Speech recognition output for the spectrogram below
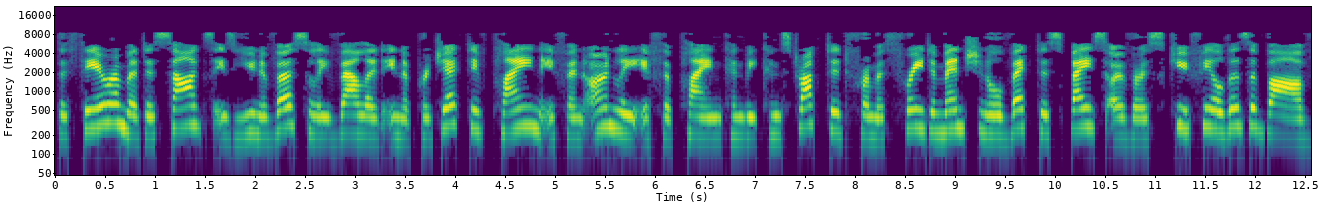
the theorem of Desargues is universally valid in a projective plane if and only if the plane can be constructed from a three-dimensional vector space over a skew field as above.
